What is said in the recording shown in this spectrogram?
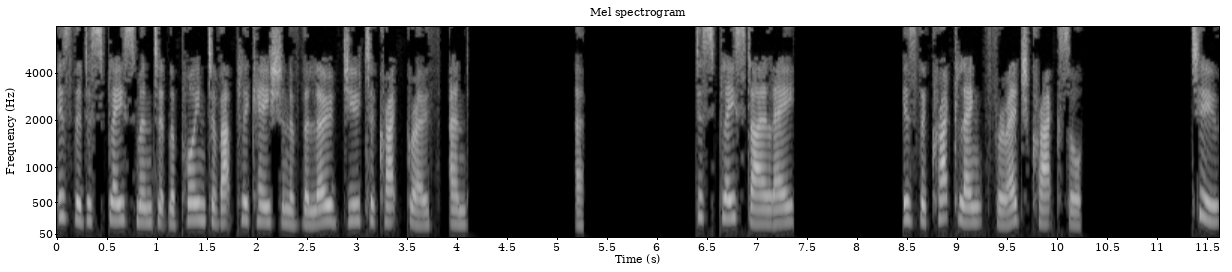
is the displacement at the point of application of the load due to crack growth and a display style a is the crack length for edge cracks or 2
